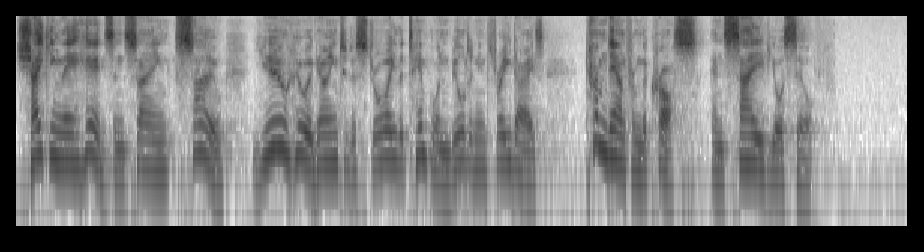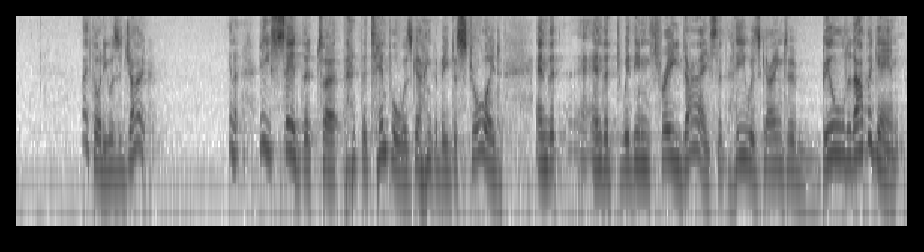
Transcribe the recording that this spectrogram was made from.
shaking their heads and saying, So, you who are going to destroy the temple and build it in three days, come down from the cross and save yourself. They thought he was a joke. You know, he said that uh, the temple was going to be destroyed and that, and that within three days that he was going to build it up again.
